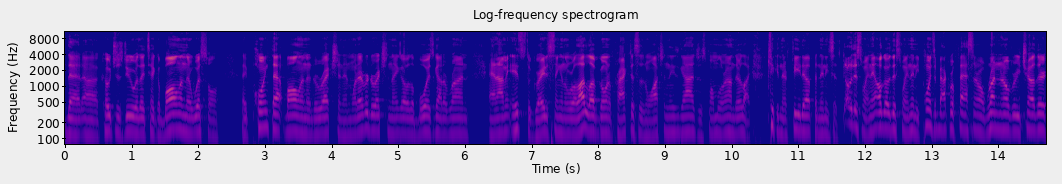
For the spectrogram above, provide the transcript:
that uh, coaches do where they take a ball in their whistle they point that ball in a direction, and whatever direction they go, the boys got to run. And I mean, it's the greatest thing in the world. I love going to practices and watching these guys just fumble around. They're like kicking their feet up, and then he says, Go this way. And they all go this way. And then he points it back real fast, and they're all running over each other.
